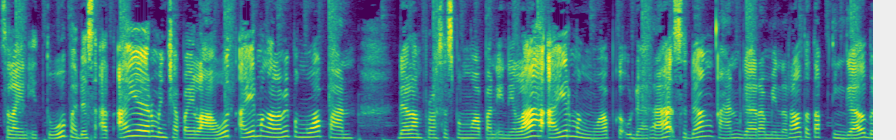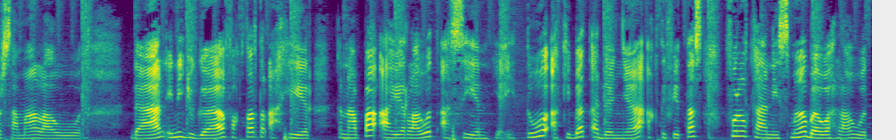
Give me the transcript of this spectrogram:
Selain itu, pada saat air mencapai laut, air mengalami penguapan. Dalam proses penguapan inilah air menguap ke udara, sedangkan garam mineral tetap tinggal bersama laut. Dan ini juga faktor terakhir, kenapa air laut asin, yaitu akibat adanya aktivitas vulkanisme bawah laut,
